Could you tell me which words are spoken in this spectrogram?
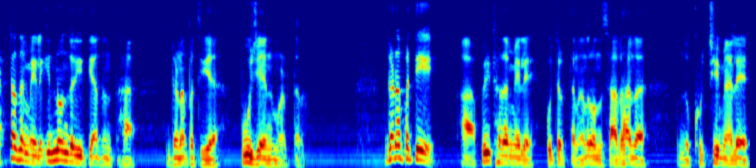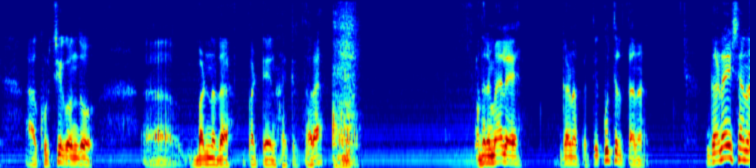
ಅಟ್ಟದ ಮೇಲೆ ಇನ್ನೊಂದು ರೀತಿಯಾದಂತಹ ಗಣಪತಿಯ ಪೂಜೆಯನ್ನು ಮಾಡ್ತಾನೆ. ಗಣಪತಿ ಆ ಪೀಠದ ಮೇಲೆ ಕೂತಿರ್ತಾನೆ. ಅಂದರೆ ಒಂದು ಸಾಧಾರಣ ಒಂದು ಕುರ್ಚಿ ಮೇಲೆ, ಆ ಕುರ್ಚಿಗೊಂದು ಬಣ್ಣದ ಬಟ್ಟೆಯನ್ನು ಹಾಕಿರ್ತಾರೆ. ಅದರ ಮೇಲೆ ಗಣಪತಿ ಕೂತಿರ್ತಾನೆ. ಗಣೇಶನ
